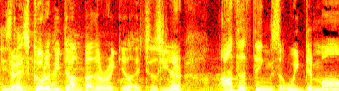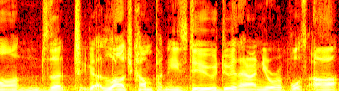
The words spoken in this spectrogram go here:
is no, it's got to be done by the regulators. You know, other things that we demand that uh, large companies do, do in their annual reports, are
